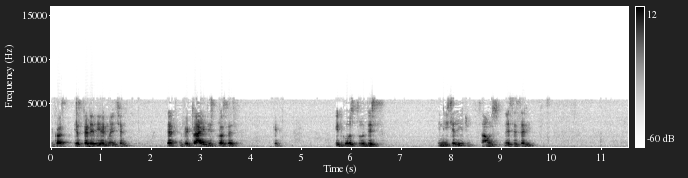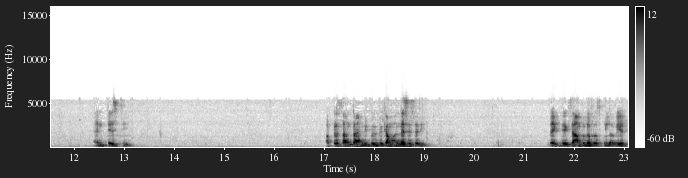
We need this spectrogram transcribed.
Because yesterday we had mentioned that if you try this process, okay, it goes through this. Initially it sounds necessary and tasty. After some time it will become unnecessary. Like the example of Rasgulla we had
